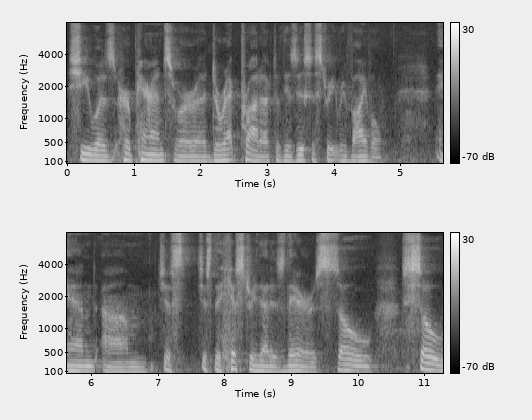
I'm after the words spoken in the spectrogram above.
she was, her parents were a direct product of the Azusa Street revival. And um, just, just the history that is there is so, so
